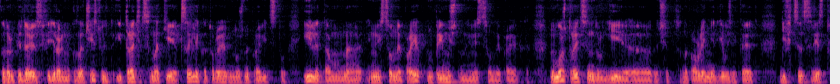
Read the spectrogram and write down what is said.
который передается федеральному казначейству и тратится на те цели, которые нужны правительству. Или там на инвестиционные проекты, ну, преимущественно на инвестиционные проекты. Но может тратиться на другие значит, направления, где возникает дефицит средств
